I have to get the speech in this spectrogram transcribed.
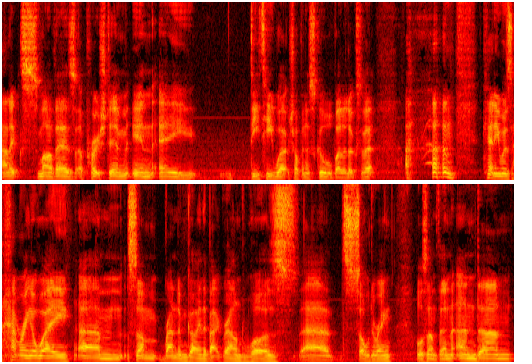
Alex Marvez approached him in a DT workshop in a school, by the looks of it. Um, Kenny was hammering away. Um, some random guy in the background was uh, soldering or something, and um,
